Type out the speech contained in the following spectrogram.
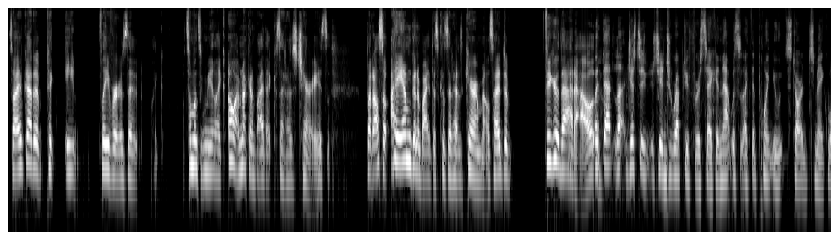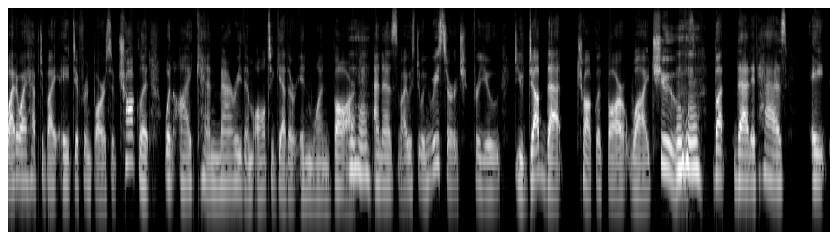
So I've got to pick eight flavors that like someone's going to be like, "Oh, I'm not going to buy that because it has cherries," but also I am going to buy this because it has caramel. So I had to figure that out. But that just to, to interrupt you for a second, that was like the point you started to make. Why do I have to buy eight different bars of chocolate when I can marry them all together in one bar? Mm-hmm. And as I was doing research for you, do you dubbed that chocolate bar "Why Choose," Mm-hmm. but that it has eight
